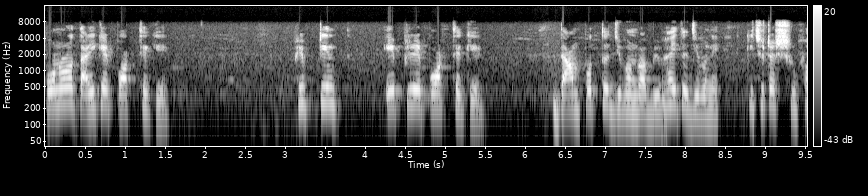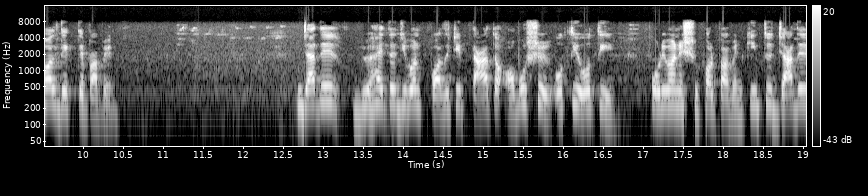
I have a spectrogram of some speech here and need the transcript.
পনেরো তারিখের পর থেকে ফিফটিন্থ এপ্রিলের পর থেকে দাম্পত্য জীবন বা বিবাহিত জীবনে কিছুটা সুফল দেখতে পাবেন। যাদের বিবাহিত জীবন পজিটিভ তারা তো অবশ্যই অতি অতি পরিমাণে সুফল পাবেন। কিন্তু যাদের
